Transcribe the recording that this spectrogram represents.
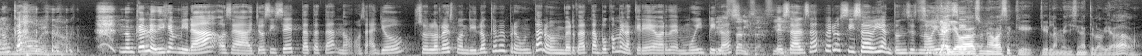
Nunca. Nunca le dije, mira, o sea, yo sí sé, ta, ta, ta. No, o sea, yo solo respondí lo que me preguntaron, ¿verdad? Tampoco me la quería llevar de muy pilas. salsa, sí. De salsa, pero sí sabía, entonces no Sí, iba ya a decir llevabas una base que, que la medicina te lo había dado.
